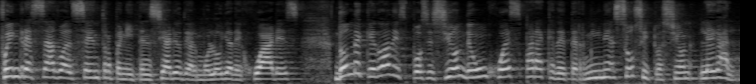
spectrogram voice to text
fue ingresado al centro penitenciario de Almoloya de Juárez, donde quedó a disposición de un juez para que determine su situación legal.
